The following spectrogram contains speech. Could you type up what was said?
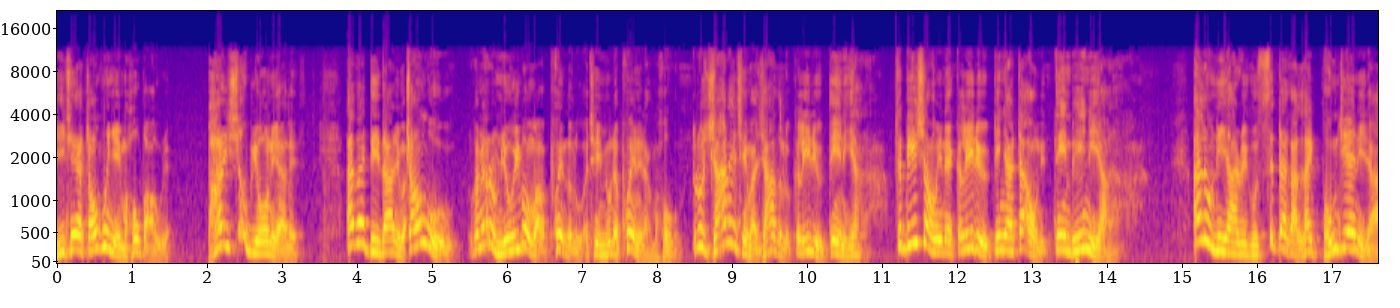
ဒီအချိန်ကចောင်းဖွင့်ချိန်မဟုတ်ပါဘူးတဲ့ဘာတွေရှောက်ပြောနေရလဲအဲ့ဘက်ဒေတာတွေမှာចောင်းကိုခင်ဗျားတို့မျိုးကြီးပေါ်မှာဖွင့်တယ်လို့အချိန်မျိုးနဲ့ဖွင့်နေတာမဟုတ်ဘူးသူတို့ရတဲ့အချိန်မှာရတယ်လို့ကလေးတွေကိုတင်နေရတာတပေးရှောင်ရင်းနဲ့ကလေးတွေကိုပညာတတ်အောင်နေတင်ပေးနေရတာအဲ့လိုနေရာတွေကိုစစ်တပ်ကလိုက်ဘုံကျဲနေတာ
